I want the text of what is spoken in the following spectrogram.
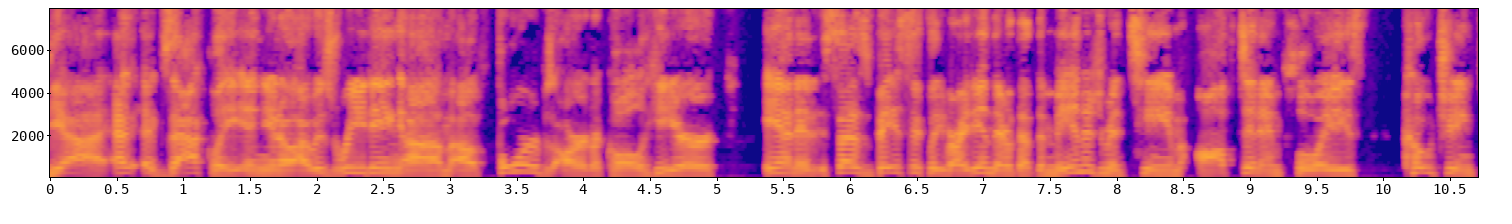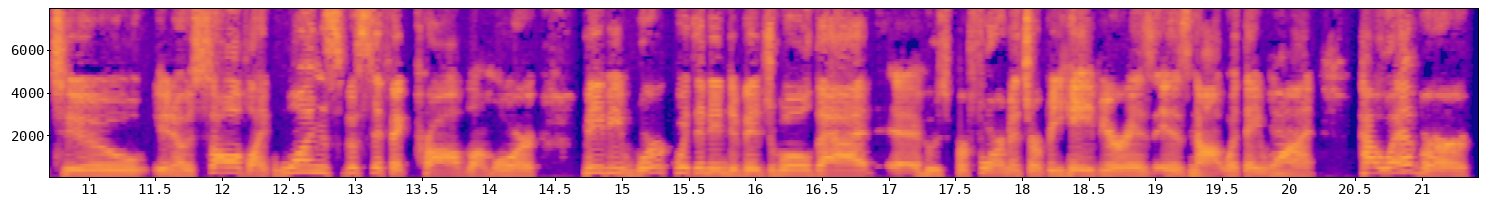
Yeah, exactly. And, you know, I was reading um, a Forbes article here and it says basically right in there that the management team often employs coaching to, you know, solve like one specific problem or maybe work with an individual that uh, whose performance or behavior is, is not what they want. However,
